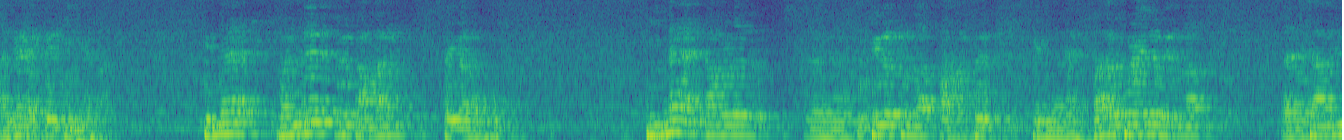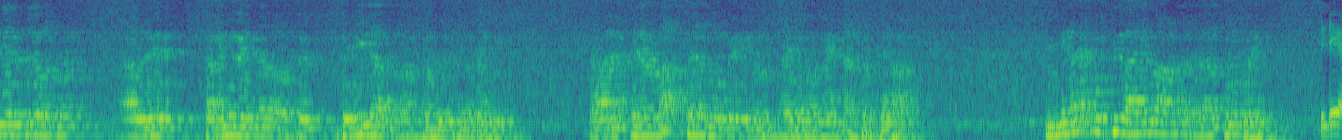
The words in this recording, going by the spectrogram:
അതിനെ ഡെക്കറേറ്റ് ചെയ്യണം. പിന്നെ ഫ്രണ്ട് ഒരു കമാനം തയ്യാറാക്കും. പിന്നെ നമ്മൾ കുട്ടികൾക്കുള്ള പാർക്ക് പിന്നെ വാഗപ്പുഴയിൽ വരുന്ന ചാന്തിനീരത്തിൽ വന്ന് അവർ കറങ്ങി കഴിഞ്ഞാൽ അവർക്ക് ബലിയിലാകുന്ന സൗകര്യത്തിന് ബലി. ദാനത്തിനുള്ള ചില സൗകര്യങ്ങളും അതിന്റെ ഭാഗമായിട്ട് ഏർപ്പെടുത്തുക ഇങ്ങനെ കുറച്ച് കാര്യങ്ങളാണ് അതിനകത്ത് പറയുന്നത് ഇതിന്റെ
